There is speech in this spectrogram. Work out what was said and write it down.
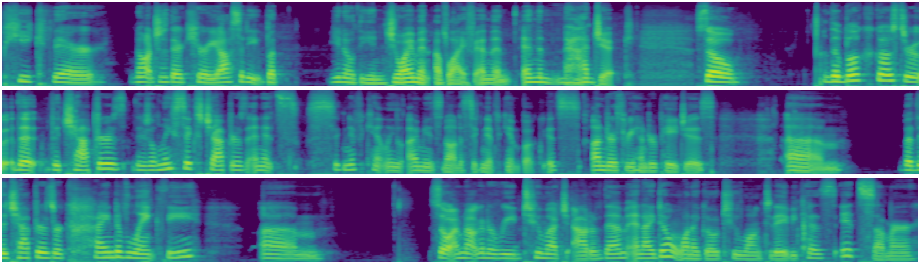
pique their not just their curiosity but you know the enjoyment of life and the and the magic. So the book goes through the the chapters there's only six chapters and it's significantly i mean it's not a significant book it's under 300 pages. Um, but the chapters are kind of lengthy um, so i'm not going to read too much out of them and i don't want to go too long today because it's summer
